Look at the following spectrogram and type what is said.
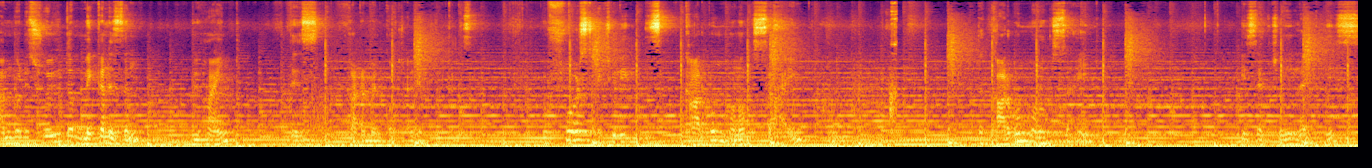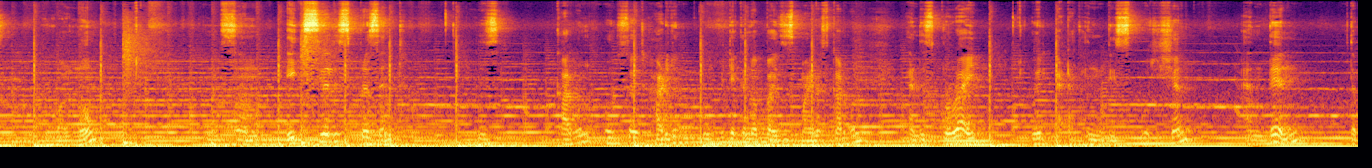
I'm going to show you the mechanism behind this Gattermann Koch aldehyde mechanism first actually this carbon monoxide carbon monoxide is actually like this. You all know some HCl is present. This carbon monoxide hydrogen will be taken up by this minus carbon and this chloride will attack in this position. And then the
